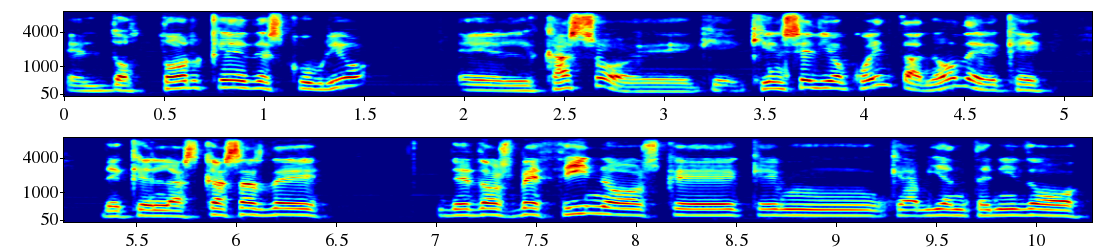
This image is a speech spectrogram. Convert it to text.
el doctor que descubrió el caso, eh, ¿quién se dio cuenta, ¿no? De que, de que en las casas de, dos vecinos que, mm, que, habían tenido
